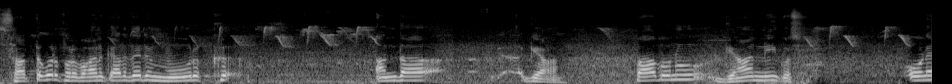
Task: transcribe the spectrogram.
ਸਤਿਗੁਰ ਫਰਮਾਨ ਕਰਦੇ ਨੇ ਮੂਰਖ ਅੰਧਾ ਗਿਆਨ। ਭਾਵ ਉਹਨੂੰ ਗਿਆਨ ਨਹੀਂ ਕੁਛ। ਉਹਨੇ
